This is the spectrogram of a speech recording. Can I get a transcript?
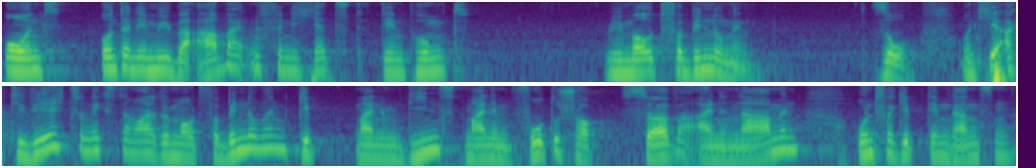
und unter dem Überarbeiten finde ich jetzt den Punkt Remote-Verbindungen. So, und hier aktiviere ich zunächst einmal Remote-Verbindungen, gebe meinem Dienst, meinem Photoshop-Server einen Namen und vergib dem Ganzen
